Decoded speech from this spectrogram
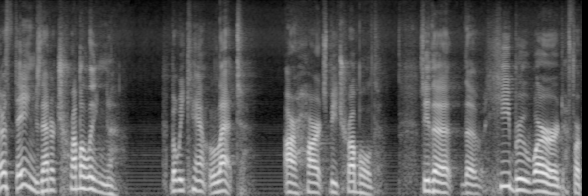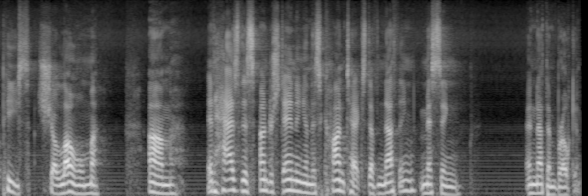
There are things that are troubling, but we can't let our hearts be troubled. See, the, the Hebrew word for peace, shalom, um, it has this understanding and this context of nothing missing and nothing broken.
